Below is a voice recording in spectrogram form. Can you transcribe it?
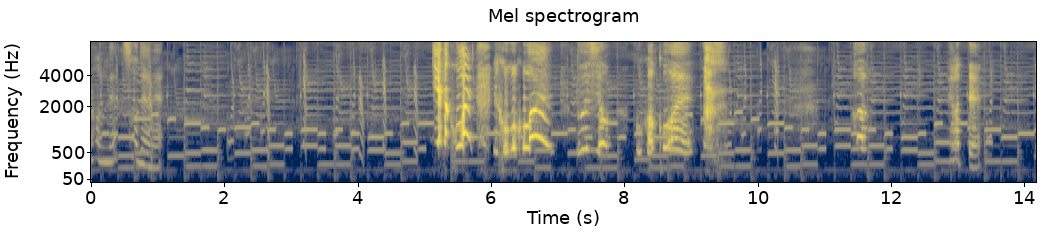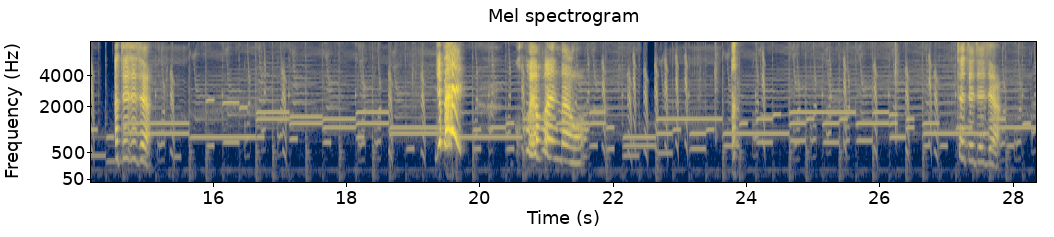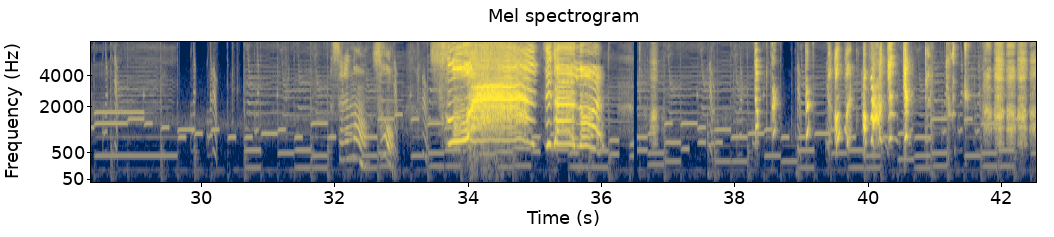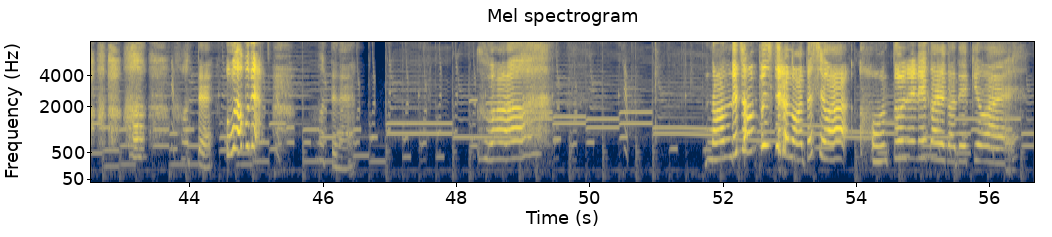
るほどね。そうだよね。やだ怖い。えここ怖い。どうしよう。ここ怖い。はえ待って。違う違うやばい!ここやばいんだよ。違う違う違う違うそれのそう。そう違うの!ってね。うわー。なんでジャンプしてるの私は。本当に理解ができない。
